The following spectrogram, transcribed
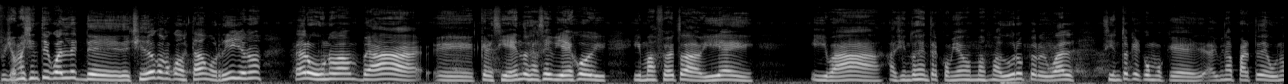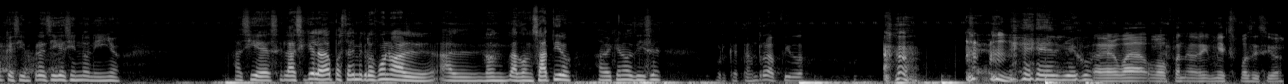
Pues yo me siento igual de, de- de chido como cuando estaba morrillo, ¿no? Claro, uno va, va, eh, creciendo, se hace viejo y, y más feo todavía y, y va haciéndose, entre comillas, más maduro, pero igual siento que como que hay una parte de uno que siempre sigue siendo niño. Así es. Así que le voy a pasar el micrófono al, al don, a don Sátiro, a ver qué nos dice ¿Por qué tan rápido? el viejo. A ver, voy a, voy a poner mi exposición.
